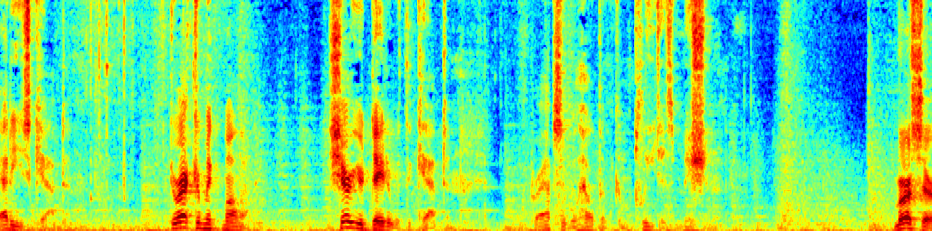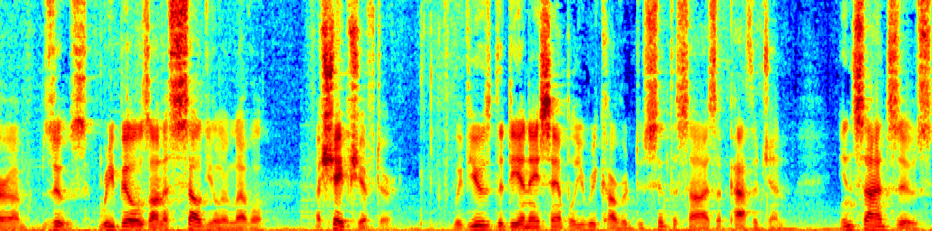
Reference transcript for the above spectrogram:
At ease, Captain. Director McMullen, share your data with the Captain. Perhaps it will help him complete his mission. Mercer, uh, Zeus, rebuilds on a cellular level, a shapeshifter. We've used the DNA sample you recovered to synthesize a pathogen. Inside Zeus,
